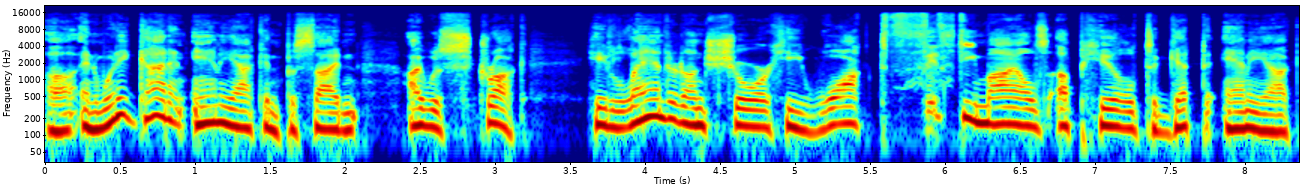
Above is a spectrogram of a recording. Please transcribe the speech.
Uh, and when he got in Antioch in Pisidian, I was struck. He landed on shore, he walked 50 miles uphill to get to Antioch,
